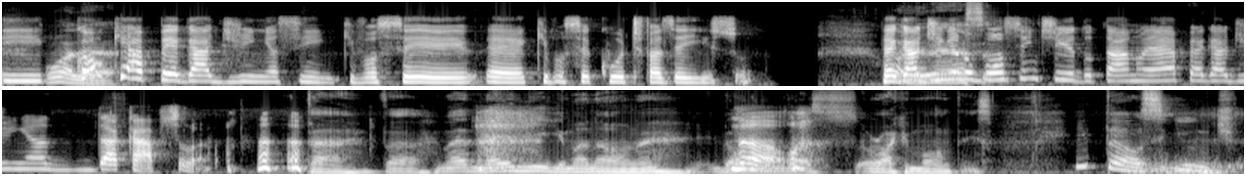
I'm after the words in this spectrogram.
E Olha, qual que é a pegadinha, assim, que você, é, que você curte fazer isso? Pegadinha essa... no bom sentido, tá? Não é a pegadinha da cápsula. Tá, tá. Não é, não é enigma, não, né? Igual não. Rock Mountains. Então, é o seguinte.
